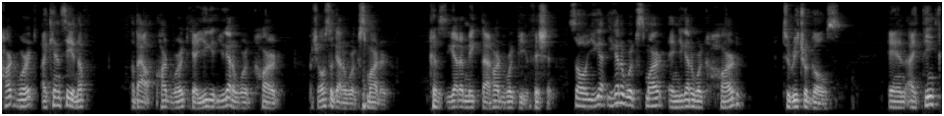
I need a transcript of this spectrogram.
hard work, I can't say enough about hard work. Yeah, you you got to work hard, but you also got to work smarter because you got to make that hard work be efficient. So you got you got to work smart and you got to work hard to reach your goals. And I think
